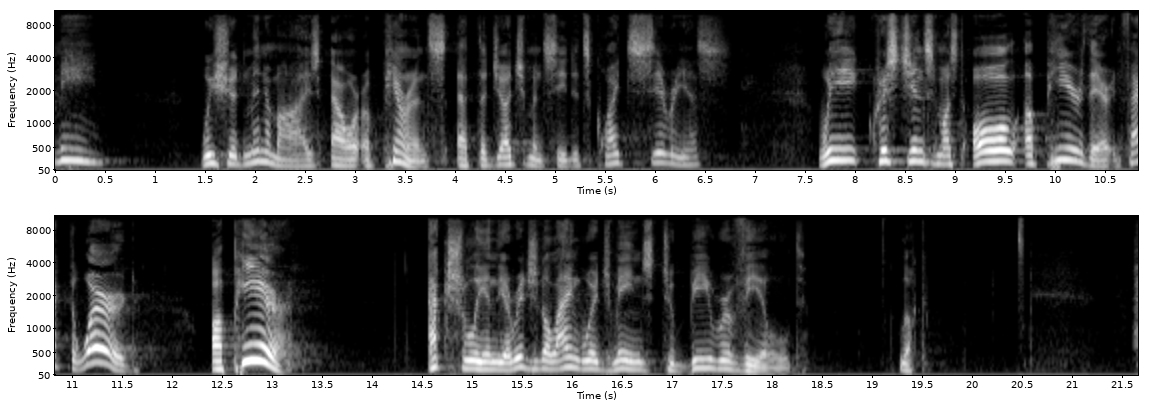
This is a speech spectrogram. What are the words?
mean we should minimize our appearance at the judgment seat. It's quite serious. We Christians must all appear there. In fact, the word appear actually in the original language means to be revealed. Look,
